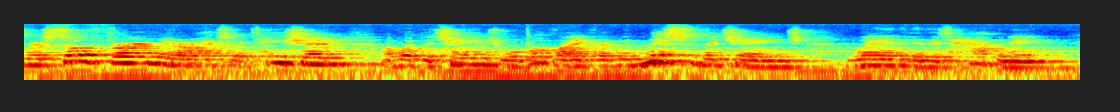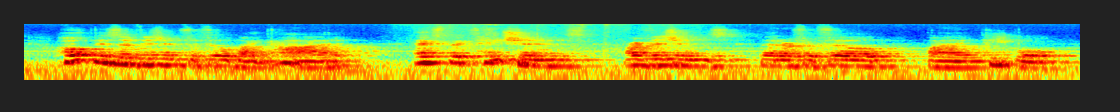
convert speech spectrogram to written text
we're so firm in our expectation of what the change will look like that we miss the change when it is happening. Hope is a vision fulfilled by God. Expectations are visions that are fulfilled by people.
